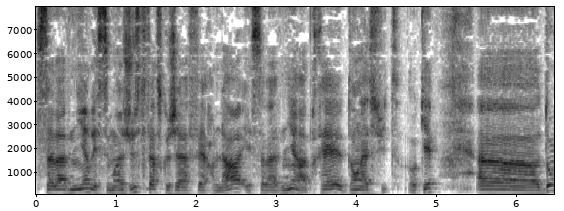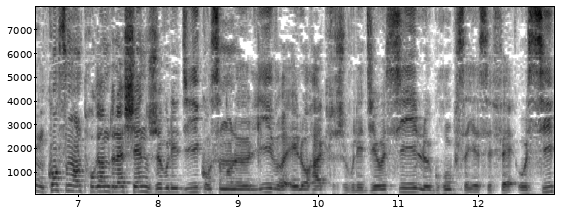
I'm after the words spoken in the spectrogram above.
Ça va venir, laissez-moi juste faire ce que j'ai à faire là et ça va venir après dans la suite, ok? Euh, Donc concernant le programme de la chaîne, je vous l'ai dit, concernant le livre et l'oracle, je vous l'ai dit aussi, le groupe, ça y est, c'est fait aussi.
